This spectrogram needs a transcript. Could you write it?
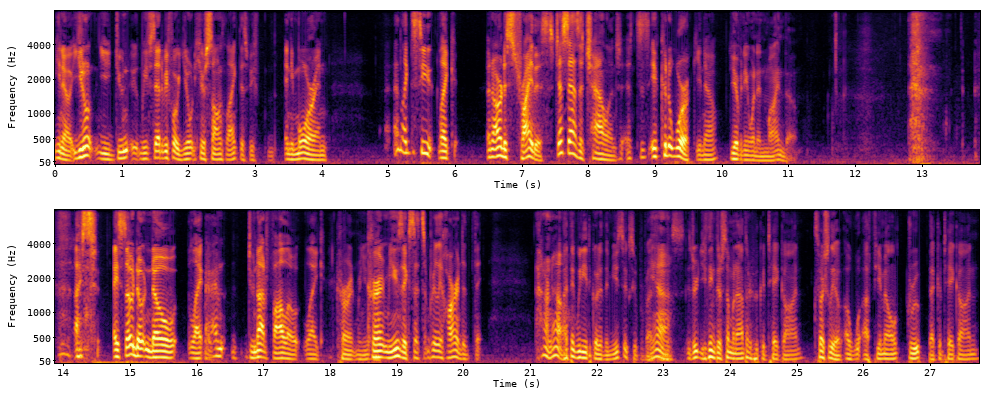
you know you don't you do we've said it before you don't hear songs like this bef- anymore and I'd like to see like an artist try this just as a challenge. It's just, it could work, you know. Do you have anyone in mind though? I, so don't know like I do not follow like Current music. current music. So it's really hard to think. I don't know. I think we need to go to the music supervisor. Yeah. Is there, do you think there's someone out there who could take on, especially a, a, a female group that could take on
